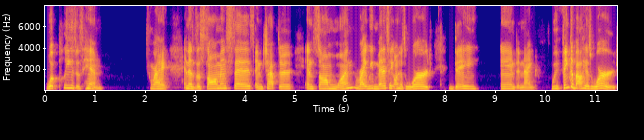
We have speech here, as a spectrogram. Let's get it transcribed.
what pleases him. right? And as the psalmist says in chapter in Psalm 1, right, we meditate on his word day and night. We think about his word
